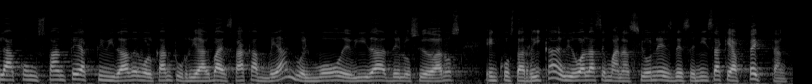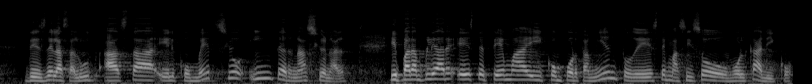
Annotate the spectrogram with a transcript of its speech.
La constante actividad del volcán Turrialba está cambiando el modo de vida de los ciudadanos en Costa Rica debido a las emanaciones de ceniza que afectan desde la salud hasta el comercio internacional. Y para ampliar este tema y comportamiento de este macizo volcánico,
